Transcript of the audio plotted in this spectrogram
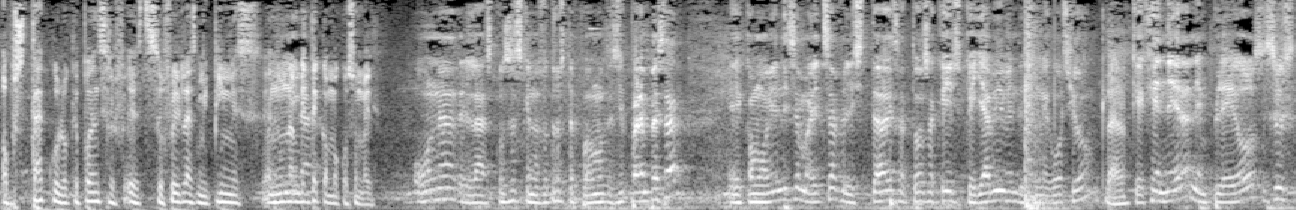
obstáculo que pueden sufrir las MIPIMES en un ambiente como Cozumel? Una de las cosas que nosotros te podemos decir, para empezar, eh, como bien dice Maritza, felicidades a todos aquellos que ya viven de su negocio, claro. que generan empleos, eso es,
